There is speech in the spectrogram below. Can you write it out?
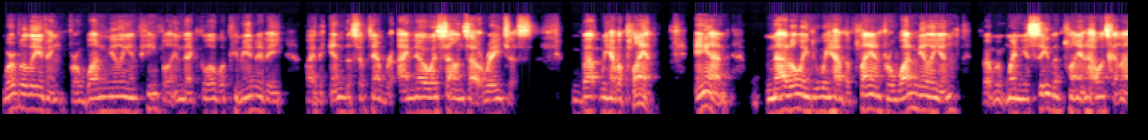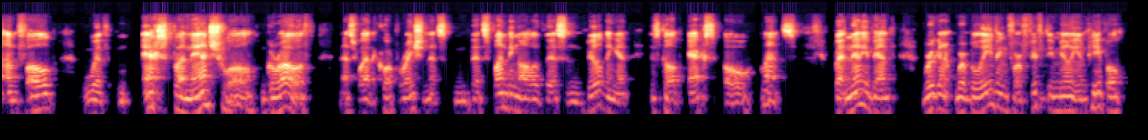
we're believing for 1 million people in that global community by the end of September. I know it sounds outrageous, but we have a plan. And not only do we have the plan for 1 million, but when you see the plan, how it's going to unfold with exponential growth, that's why the corporation that's that's funding all of this and building it is called XO Lens. But in any event, we're gonna we're believing for 50 million people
